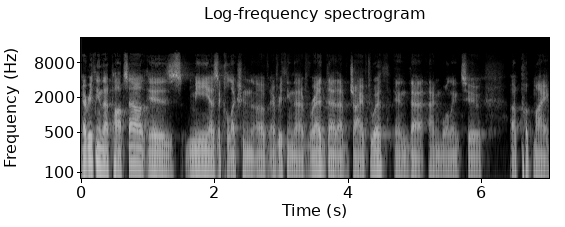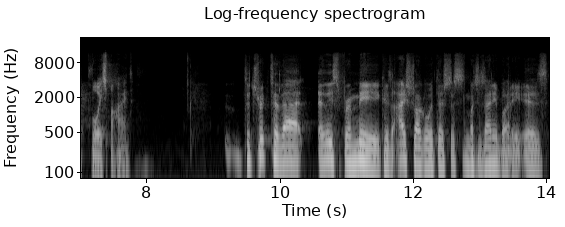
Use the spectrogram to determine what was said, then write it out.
everything that pops out is me as a collection of everything that I've read that I've jived with, and that I'm willing to uh, put my voice behind. The trick to that, at least for me, because I struggle with this just as much as anybody, is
